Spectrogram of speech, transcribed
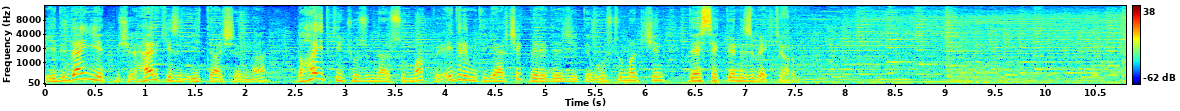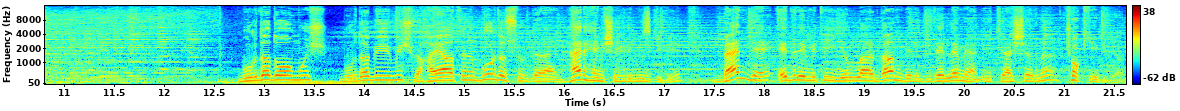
7'den 70'e herkesin ihtiyaçlarına daha etkin çözümler sunmak ve Edremit'i gerçek belediyecilikle buluşturmak için desteklerinizi bekliyorum. Burada doğmuş, burada büyümüş ve hayatını burada sürdüren her hemşehrimiz gibi ben de Edremit'in yıllardan beri giderilemeyen ihtiyaçlarını çok iyi biliyorum.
